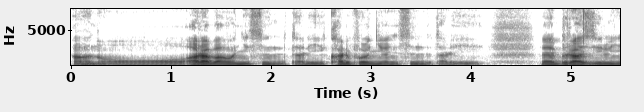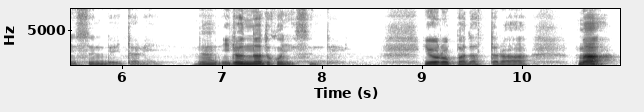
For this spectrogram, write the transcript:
あのアラバマに住んでたりカリフォルニアに住んでたりえブラジルに住んでいたり、ね、いろんなとこに住んでいる。ヨーロッパだったらまあ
